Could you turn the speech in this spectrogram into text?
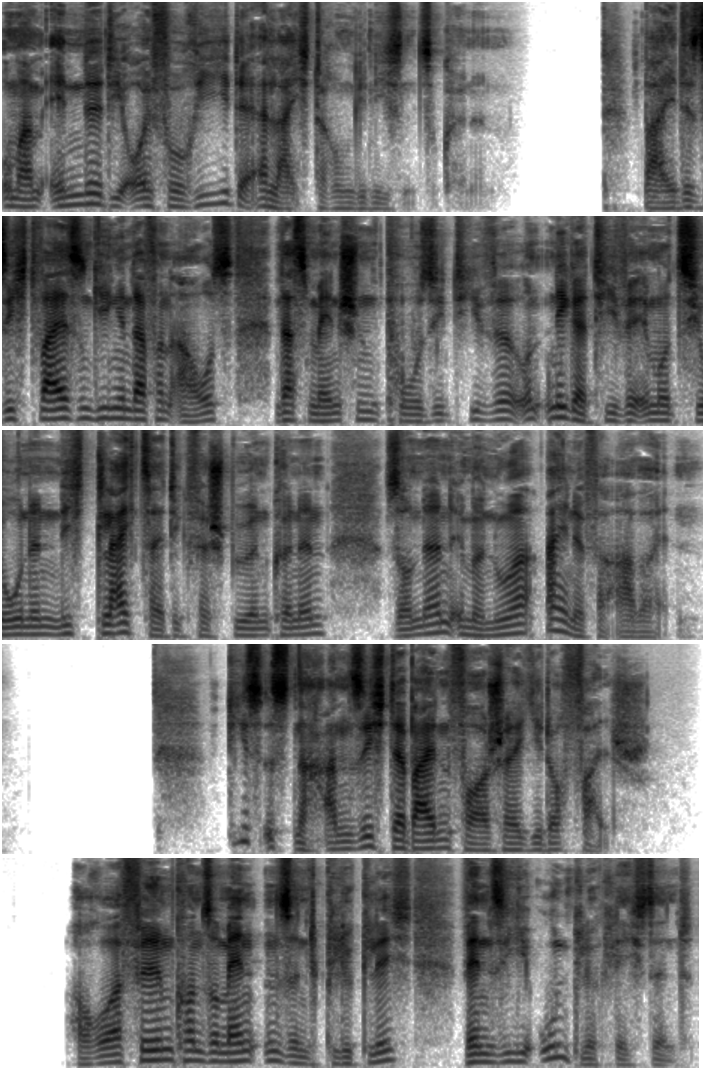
um am Ende die Euphorie der Erleichterung genießen zu können. Beide Sichtweisen gingen davon aus, dass Menschen positive und negative Emotionen nicht gleichzeitig verspüren können, sondern immer nur eine verarbeiten. Dies ist nach Ansicht der beiden Forscher jedoch falsch. Horrorfilmkonsumenten sind glücklich, wenn sie unglücklich sind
